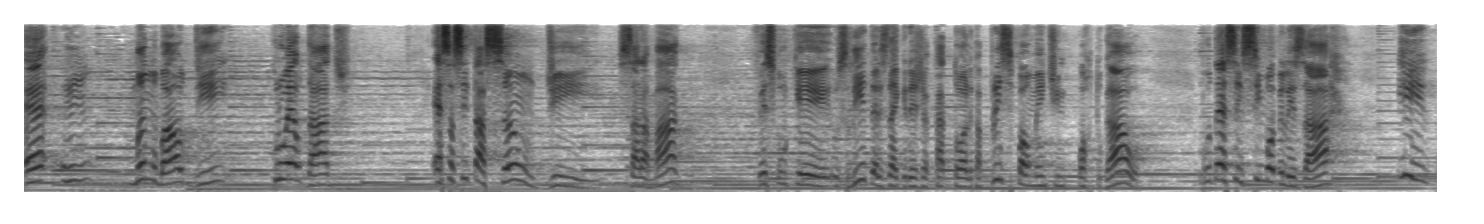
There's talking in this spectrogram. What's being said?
É um manual de crueldade. Essa citação de Saramago fez com que os líderes da Igreja Católica, principalmente em Portugal, pudessem se mobilizar e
